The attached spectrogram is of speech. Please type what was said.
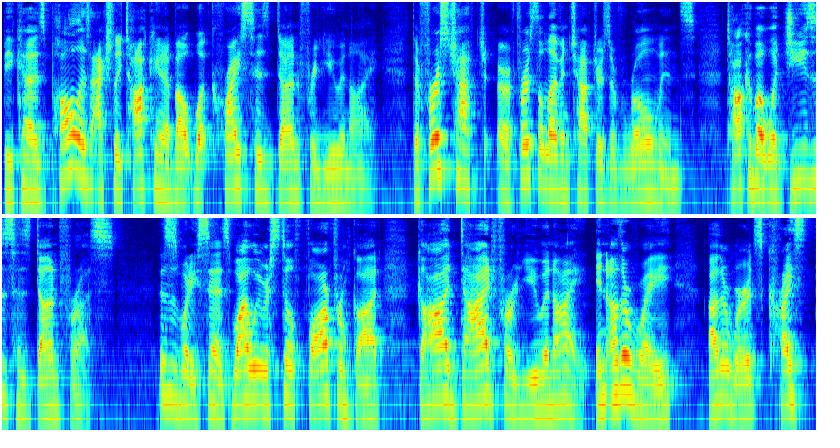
because Paul is actually talking about what Christ has done for you and I. The first chapter or first 11 chapters of Romans talk about what Jesus has done for us. This is what he says, while we were still far from God, God died for you and I. In other way, other words, Christ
